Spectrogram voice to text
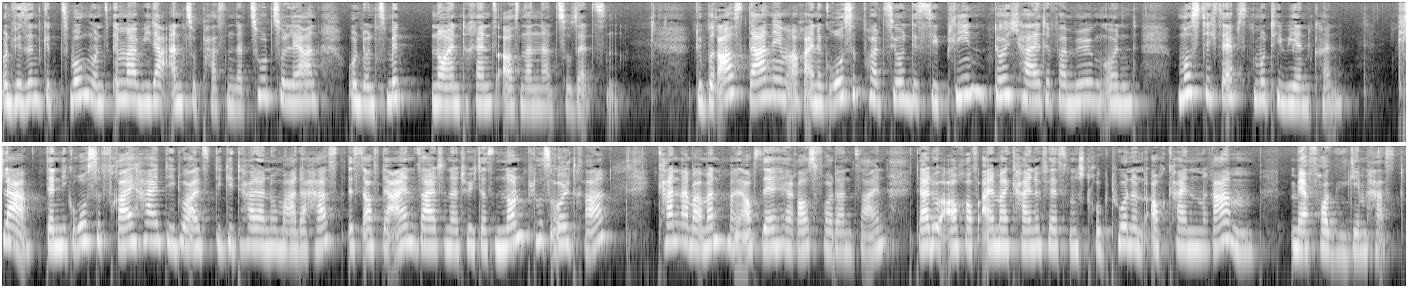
und wir sind gezwungen, uns immer wieder anzupassen, dazu zu lernen und uns mit neuen Trends auseinanderzusetzen. Du brauchst daneben auch eine große Portion Disziplin, Durchhaltevermögen und musst dich selbst motivieren können. Klar, denn die große Freiheit, die du als digitaler Nomade hast, ist auf der einen Seite natürlich das Nonplusultra, kann aber manchmal auch sehr herausfordernd sein, da du auch auf einmal keine festen Strukturen und auch keinen Rahmen mehr vorgegeben hast.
